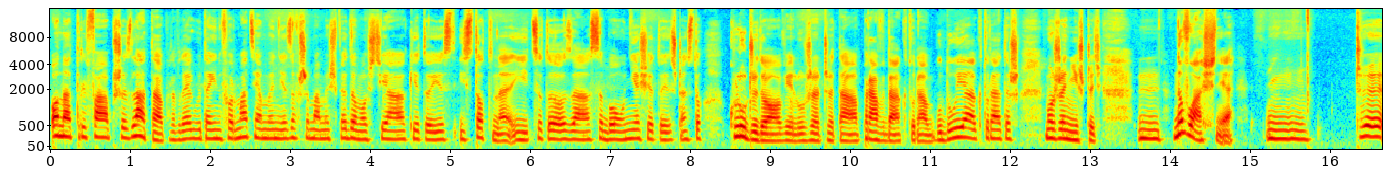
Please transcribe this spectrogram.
ona trwa przez lata, prawda? Jakby ta informacja, my nie zawsze mamy świadomość, jakie to jest istotne i co to za sobą niesie. To jest często klucz do wielu rzeczy, ta prawda, która buduje, a która też może niszczyć. Mm, No właśnie, mm, czy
